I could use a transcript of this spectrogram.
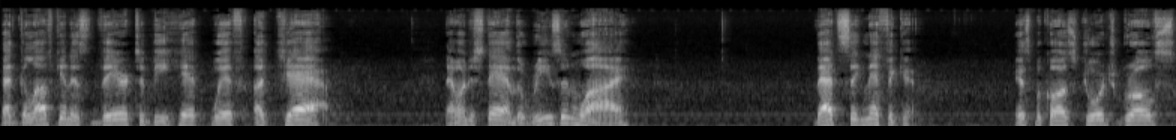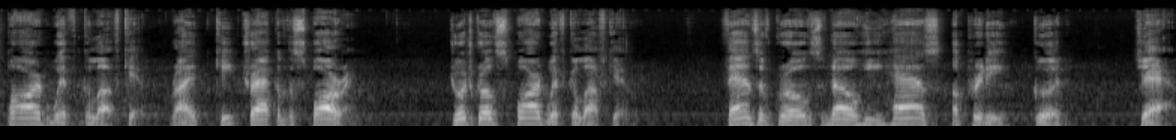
that Golovkin is there to be hit with a jab. Now, understand the reason why that's significant is because George Groves sparred with Golovkin, right? Keep track of the sparring. George Groves sparred with Golovkin. Fans of Groves know he has a pretty good jab.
